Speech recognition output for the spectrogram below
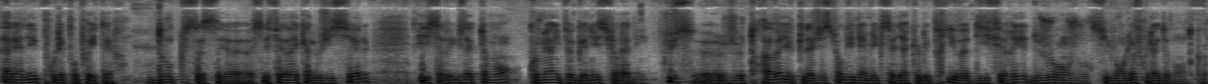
à l'année pour les propriétaires. Donc ça, c'est euh, c'est fait avec un logiciel et ils savent exactement combien ils peuvent gagner sur l'année. Plus, euh, je travaille avec la gestion dynamique, c'est-à-dire que le prix va différer de jour en jour, suivant l'offre et la demande. Quoi.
